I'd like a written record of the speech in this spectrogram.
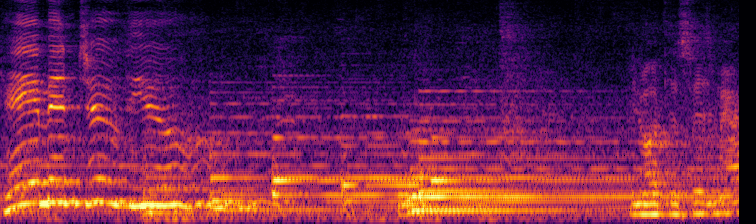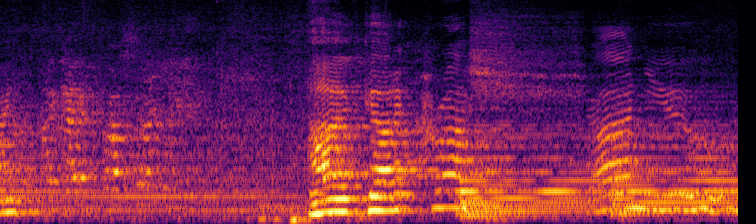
came into view. You know what this is, Mary? I got a crush on you. I've got a crush on you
